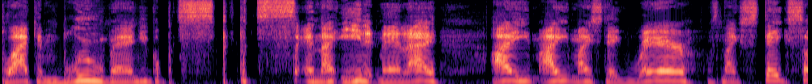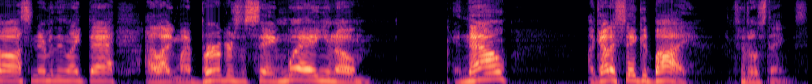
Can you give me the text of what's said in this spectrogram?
black and blue, man. You go and I eat it, man. And I I eat I eat my steak rare with nice steak sauce and everything like that. I like my burgers the same way, you know. And now I gotta say goodbye to those things.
